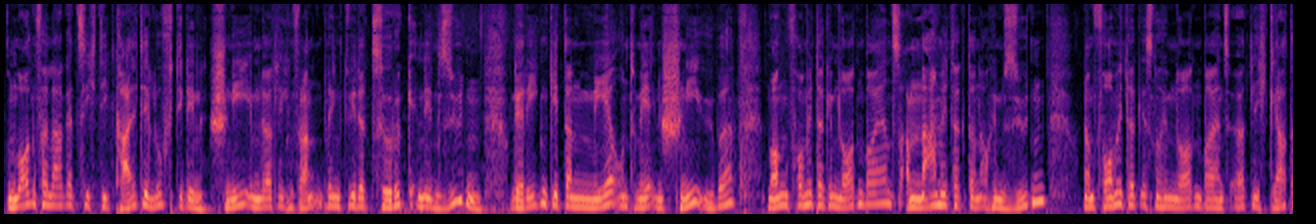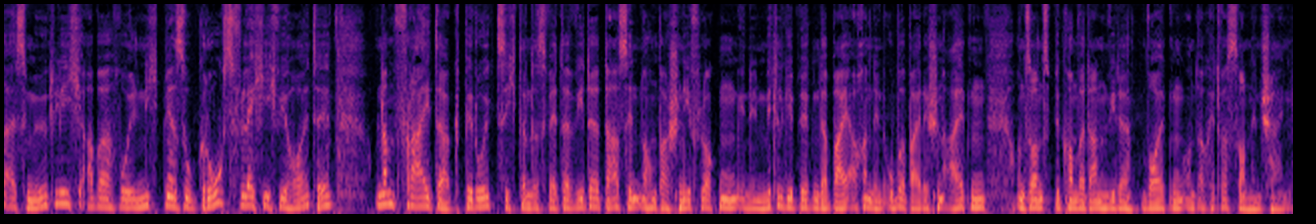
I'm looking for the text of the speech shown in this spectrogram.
und morgen verlagert sich die kalte Luft, die den Schnee im nördlichen Franken bringt, wieder zurück in den Süden. Und der Regen geht dann mehr und mehr in Schnee über. Morgen Vormittag im Norden Bayerns, am Nachmittag dann auch im Süden. Und am Vormittag ist noch im Norden Bayerns örtlich Glatteis möglich, aber wohl nicht mehr so großflächig wie heute. Und am Freitag beruhigt sich dann das Wetter wieder. Da sind noch ein paar Schneeflocken in den Mittelgebirgen dabei, auch an den oberbayerischen Alpen. Und sonst sonst bekommen wir dann wieder Wolken und auch etwas Sonnenschein.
